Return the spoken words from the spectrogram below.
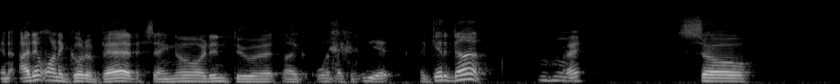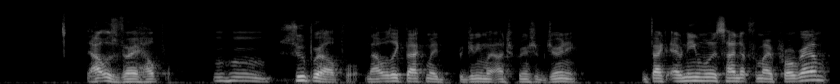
And I didn't want to go to bed saying, no, I didn't do it. Like, what, like an idiot? Like, get it done. Mhm. Right. So that was very helpful, Mhm. super helpful. And that was like back in my beginning of my entrepreneurship journey. In fact, anyone who signed up for my program,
